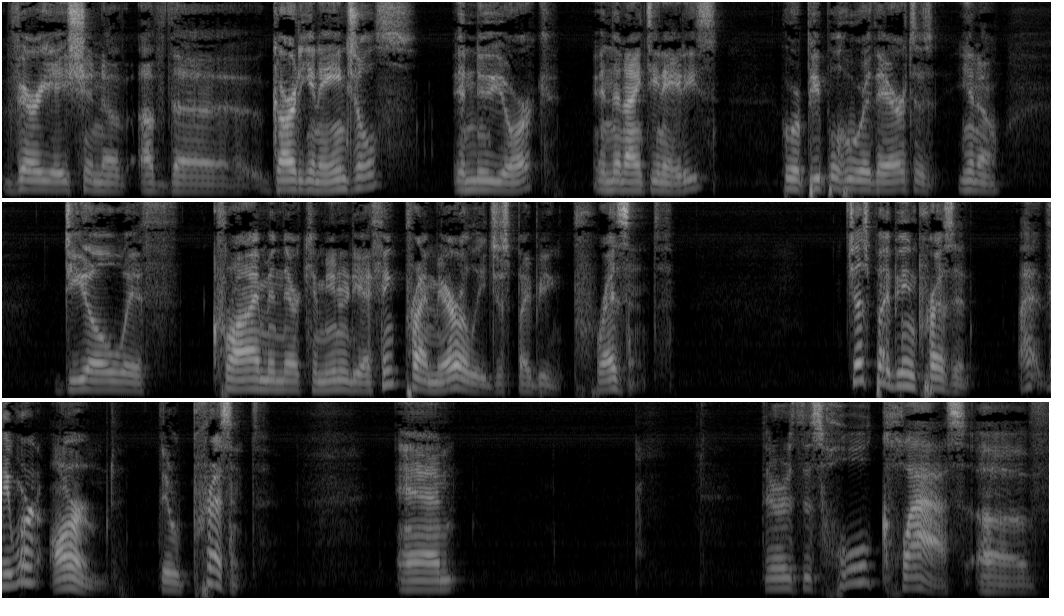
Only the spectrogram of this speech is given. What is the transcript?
variation of, of the guardian angels in New York in the 1980s, who were people who were there to you know deal with crime in their community. I think primarily just by being present, just by being present. I, they weren't armed; they were present, and there's this whole class of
